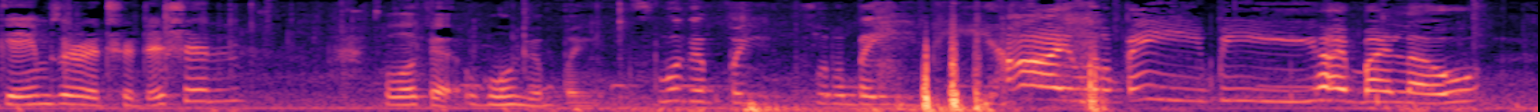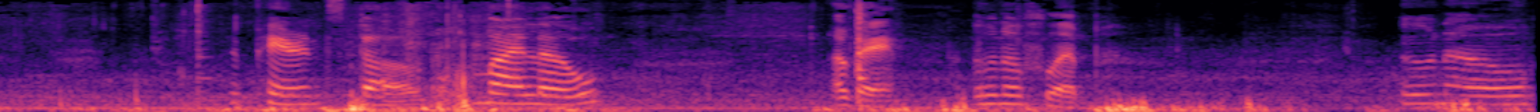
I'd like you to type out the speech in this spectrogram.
Games are a tradition. Look at look at Bates. Look at Bates, little baby. Hi, little baby. Hi, Milo. The parents' dog, Milo. Okay, Uno Flip. Uno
